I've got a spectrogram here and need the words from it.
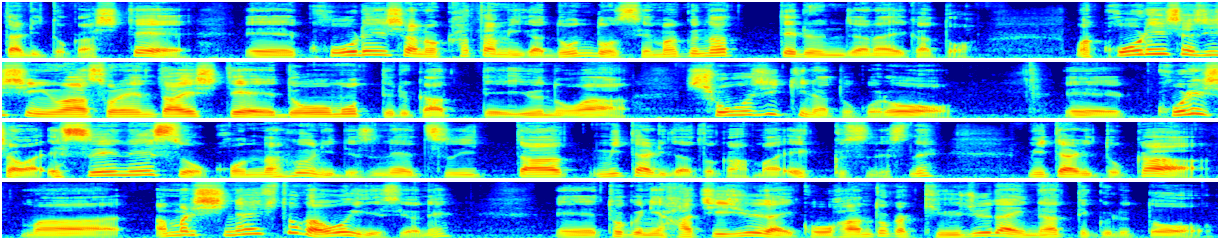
たりとかして、えー、高齢者の肩身がどんどん狭くなってるんじゃないかと。まあ、高齢者自身はそれに対してどう思ってるかっていうのは正直なところ、えー、高齢者は SNS をこんな風にですね Twitter 見たりだとか、まあ、X ですね見たりとか、まあ、あんまりしない人が多いですよね。えー、特に80代後半とか90代になってくると、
